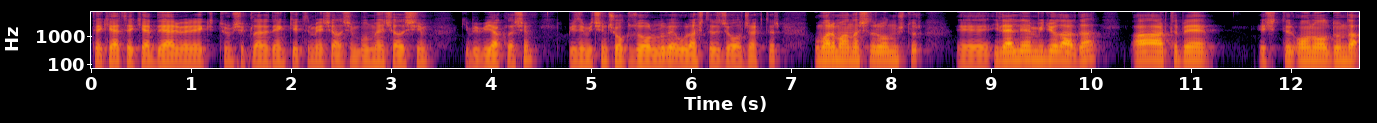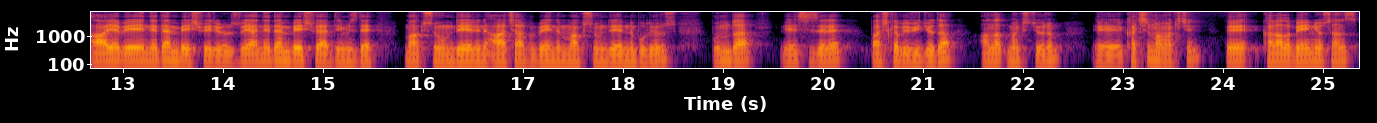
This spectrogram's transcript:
teker teker değer vererek tüm şıkları denk getirmeye çalışayım, bulmaya çalışayım gibi bir yaklaşım bizim için çok zorlu ve uğraştırıcı olacaktır. Umarım anlaşılır olmuştur. Ee, ilerleyen videolarda A artı B eşittir 10 olduğunda A'ya B'ye neden 5 veriyoruz veya neden 5 verdiğimizde maksimum değerini A çarpı B'nin maksimum değerini buluyoruz. Bunu da e, sizlere başka bir videoda anlatmak istiyorum. E, kaçırmamak için ve kanalı beğeniyorsanız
